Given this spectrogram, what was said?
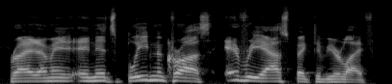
right? I mean, and it's bleeding across every aspect of your life.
